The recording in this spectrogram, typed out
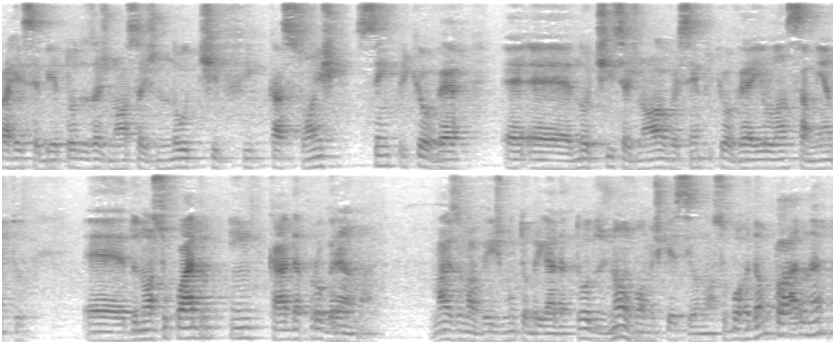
para receber todas as nossas notificações sempre que houver é, é, notícias novas, sempre que houver o lançamento é, do nosso quadro em cada programa. Mais uma vez, muito obrigado a todos. Não vamos esquecer o nosso bordão, claro, né?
